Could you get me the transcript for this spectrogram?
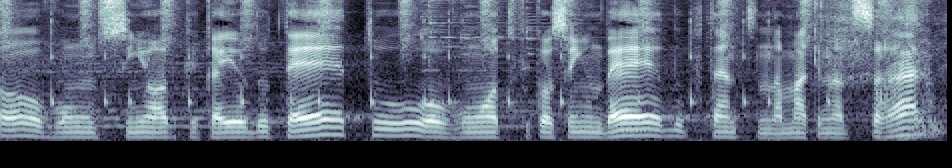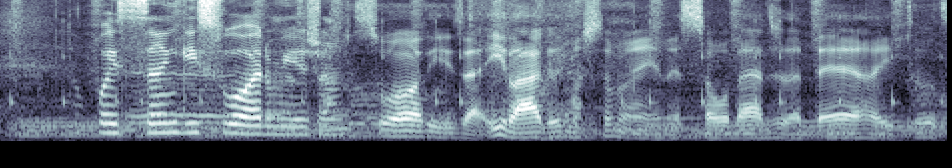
houve um senhor que caiu do teto, houve um outro que ficou sem um dedo, portanto, na máquina de serrar. Foi sangue e suor mesmo. Sangue, suor e, e lágrimas também, né? saudades da terra e tudo.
